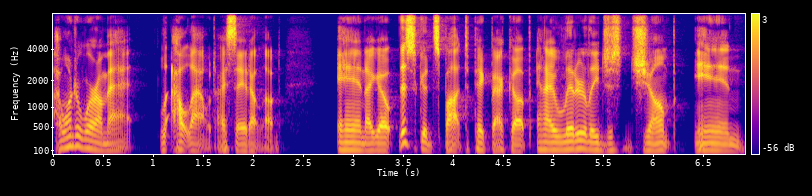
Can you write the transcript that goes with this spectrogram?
I wonder where I'm at out loud. I say it out loud. And I go, this is a good spot to pick back up. And I literally just jump in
